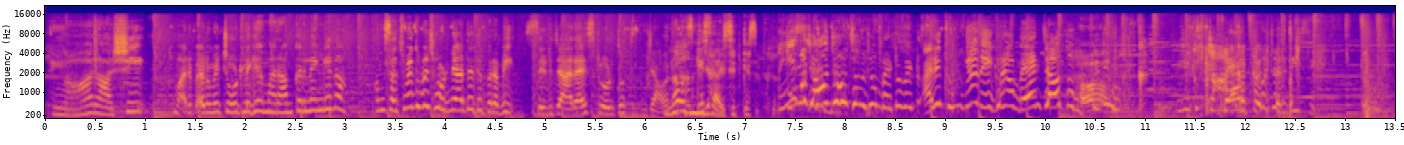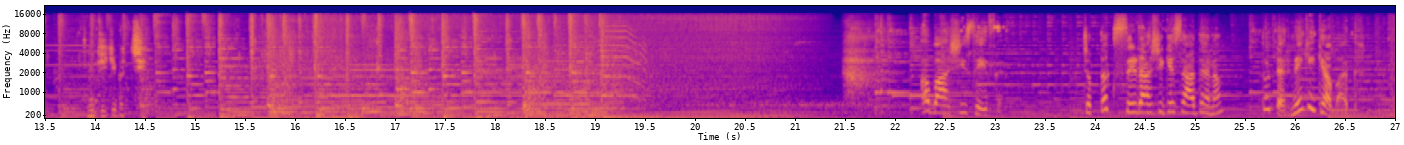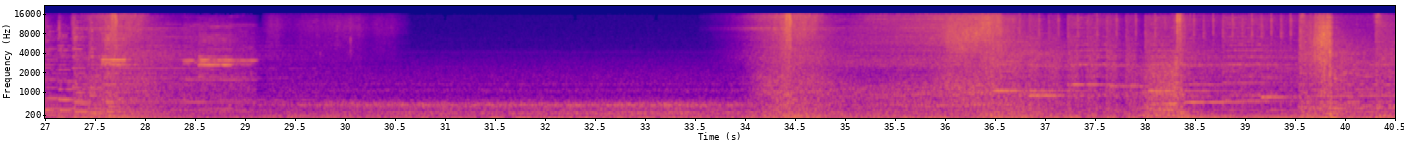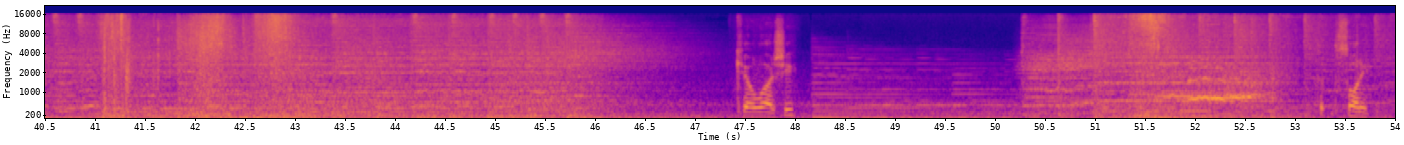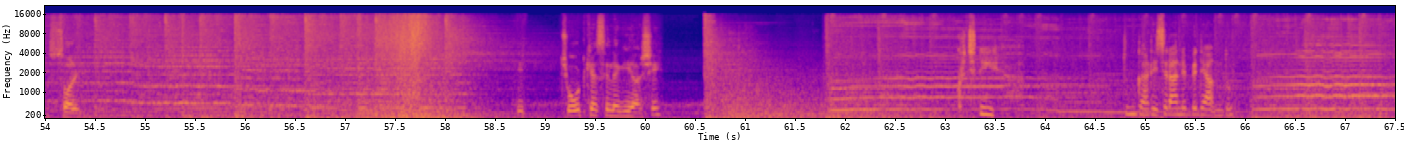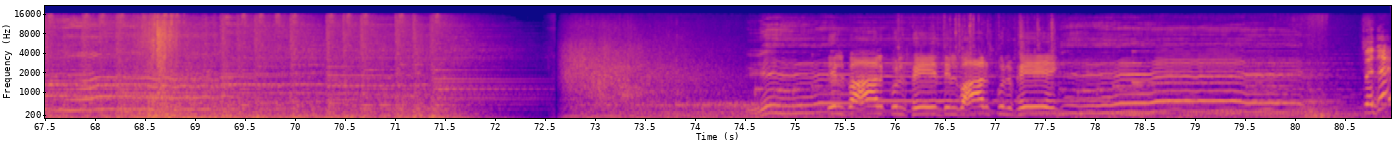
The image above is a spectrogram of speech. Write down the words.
यार आशी तुम्हारे पैरों में चोट लगी हम आराम कर लेंगे ना। हम सच में तुम्हें छोड़ने आते थे पर अभी सिड जा रहा है स्टोर तो तुम जाओ ना उसके साथ। सिट के साथ। प्लीज़ जाओ जाओ जाओ जाओ बैठो बैठो। अरे तुम क्या देख रहे हो? बैठ जाओ तुम। हाँ। दीदी, बैठ जाओ जल्दी से। निधि की बच्ची। अब आशी सेफ़ है। जब तक सिड आशी के साथ है ना तो डरने की क्या बात है? आशी। सॉरी सॉरी ये चोट कैसे लगी आशी? कुछ नहीं। तुम गाड़ी चलाने पे ध्यान दो। दिल बहार कुल्फी दिल बहार कुल्फी। पता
